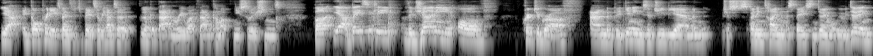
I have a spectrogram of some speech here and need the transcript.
yeah it got pretty expensive to bid. So we had to look at that and rework that and come up with new solutions but yeah, basically the journey of cryptograph and the beginnings of GBM and just spending time in the space and doing what we were doing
